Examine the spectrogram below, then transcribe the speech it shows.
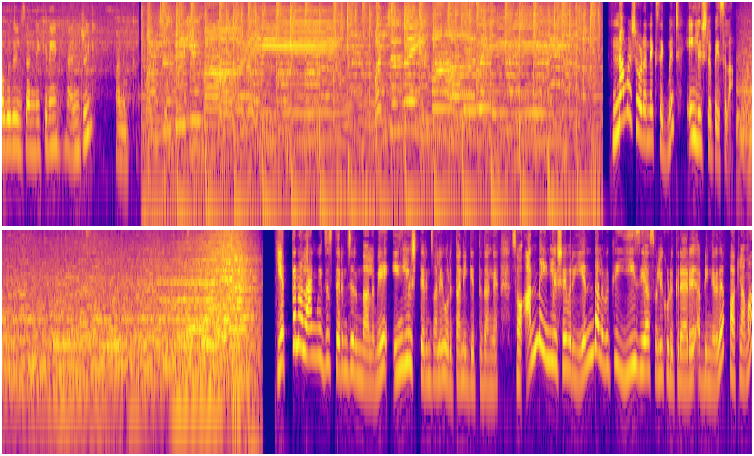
பகுதியில் சந்திக்கிறேன். நன்றி. வணக்கம். நம்ம ஷோட நெக்ஸ்ட் செக்மெண்ட் இங்கிலீஷ்ல பேசலாம். எத்தனை லாங்குவேஜஸ் தெரிஞ்சிருந்தாலுமே இங்கிலீஷ் தெரிஞ்சாலே ஒரு தனி கெத்து தாங்க. ஸோ அந்த இங்கிலீஷை இவர் எந்த அளவுக்கு ஈஸியாக சொல்லி கொடுக்குறாரு அப்படிங்கிறத பார்க்கலாமா?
